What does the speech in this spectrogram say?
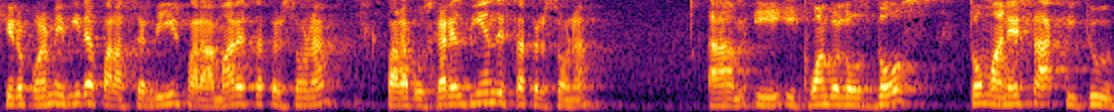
quiero poner mi vida para servir, para amar a esta persona, para buscar el bien de esta persona. Um, y, cuando los dos toman esa actitud,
